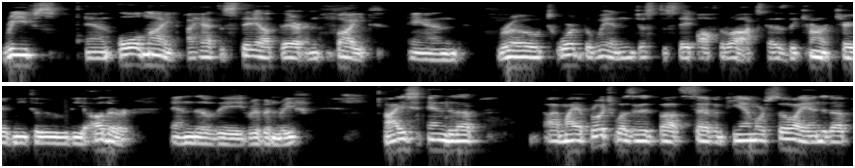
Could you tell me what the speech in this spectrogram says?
reefs, and all night I had to stay out there and fight and row toward the wind just to stay off the rocks as the current carried me to the other end of the ribbon reef. I ended up, uh, my approach was at about 7 p.m. or so. I ended up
